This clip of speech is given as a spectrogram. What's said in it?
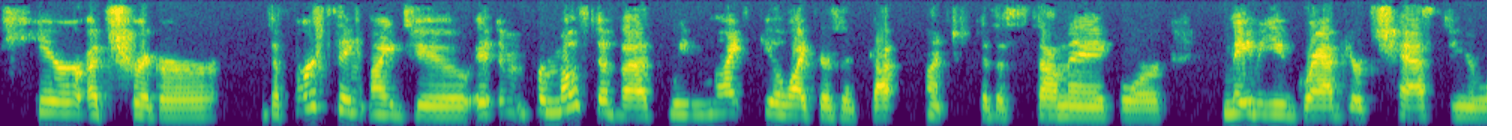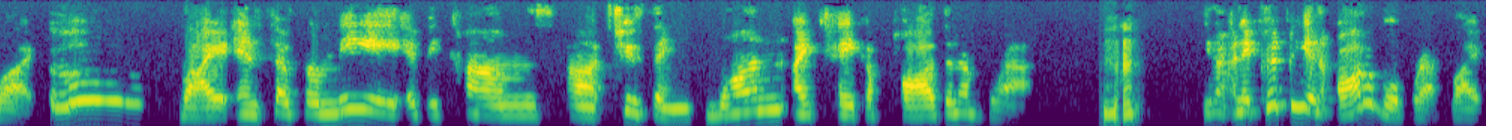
hear a trigger, the first thing I do, it, for most of us, we might feel like there's a gut punch to the stomach, or maybe you grab your chest and you're like, ooh, right? And so for me, it becomes uh, two things. One, I take a pause and a breath, mm-hmm. you know, and it could be an audible breath, like,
